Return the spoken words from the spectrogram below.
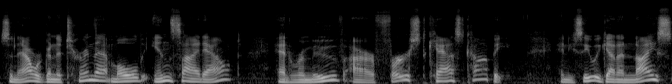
So now we're going to turn that mold inside out and remove our first cast copy. And you see we got a nice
